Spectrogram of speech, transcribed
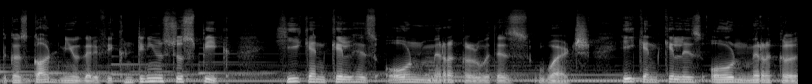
because God knew that if he continues to speak, he can kill his own miracle with his words. He can kill his own miracle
